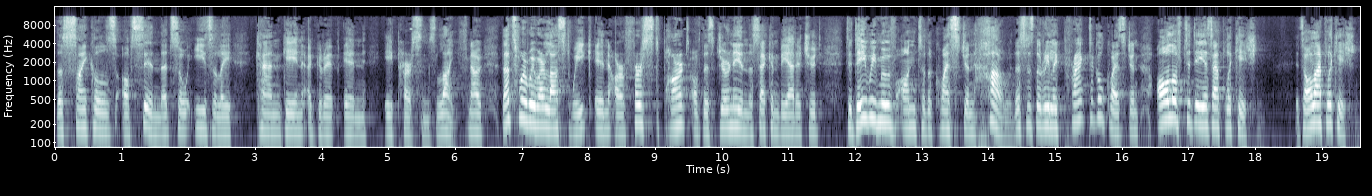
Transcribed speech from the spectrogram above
the cycles of sin that so easily can gain a grip in a person's life. Now, that's where we were last week in our first part of this journey in the second beatitude. Today we move on to the question how. This is the really practical question. All of today is application. It's all application.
